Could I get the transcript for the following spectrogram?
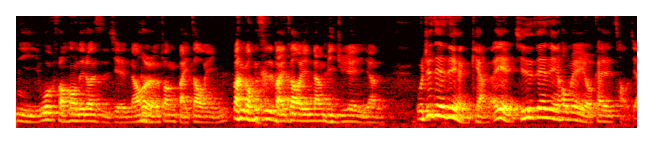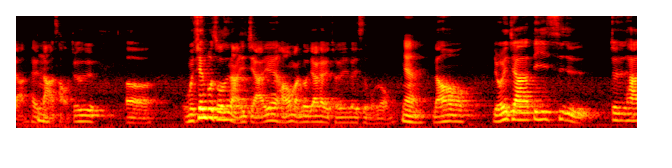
你 work from home 那段时间，然后会有人放白噪音，办公室白噪音当 BGM 一样。我觉得这件事情很强，而且其实这件事情后面有开始吵架，开始大吵，就是呃，我们先不说是哪一家，因为好像蛮多家开始推类似活动，嗯，然后有一家第一次就是他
